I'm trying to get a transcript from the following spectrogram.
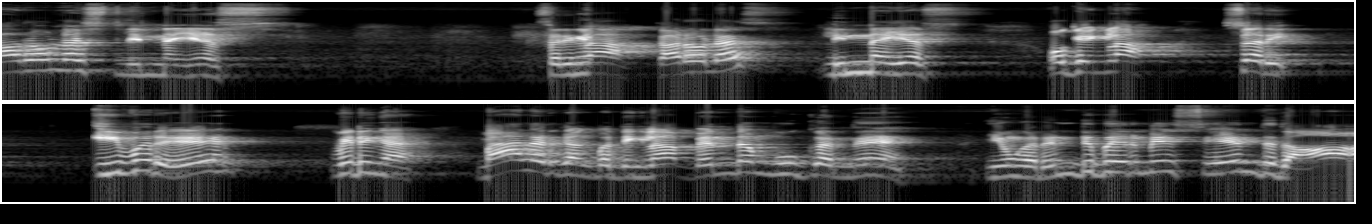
கரோலஸ் லின்னயஸ். சரிங்களா? Carolus Linnaeus. ஓகேங்களா சரி. இவரு விடுங்க மேல இருக்காங்க பாத்தீங்களா? பெந்தம் மூக்கர்னு இவங்க ரெண்டு பேருமே சேர்ந்து தான்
